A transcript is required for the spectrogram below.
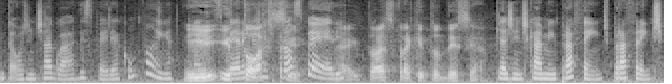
Então a gente aguarda, espera e acompanha. E, né? espera e torce, que a gente prospere. Né? E torce para que tudo dê certo. Que a gente caminhe para frente, para frente.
